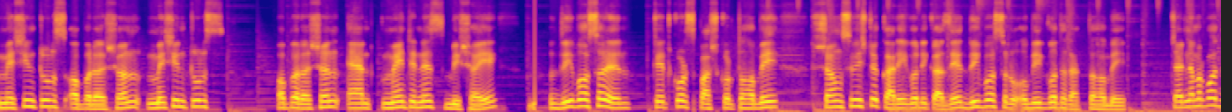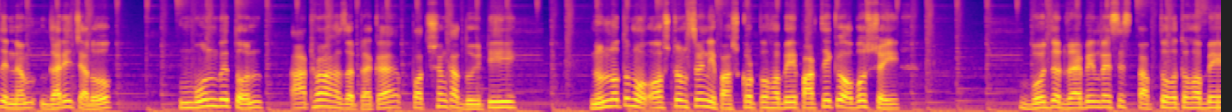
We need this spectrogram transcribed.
machine tools operation machine tools operation and maintenance বিষয়ে দুই বছরের ট্রেড কোর্স পাশ করতে হবে। সংশ্লিষ্ট কারিগরি কাজে দুই বছর অভিজ্ঞতা থাকতে হবে। চার নম্বর পদের নাম, গাড়ি চালক। মূল বেতন আঠারো হাজার টাকা, পদ সংখ্যা দুইটি। ন্যূনতম অষ্টম শ্রেণি পাশ করতে হবে। প্রার্থীকে অবশ্যই বৈধ ড্রাইভিং লাইসেন্স প্রাপ্ত হতে হবে।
